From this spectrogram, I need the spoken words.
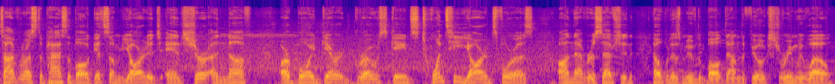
Time for us to pass the ball, get some yardage, and sure enough, our boy Garrett Gross gains 20 yards for us on that reception, helping us move the ball down the field extremely well.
